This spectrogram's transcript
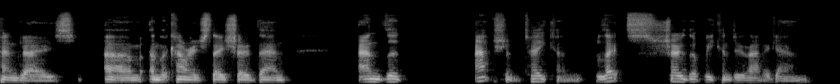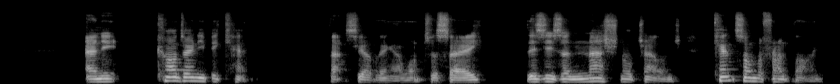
10 days um, and the courage they showed then and the action taken. Let's show that we can do that again. And it can't only be Kent. That's the other thing I want to say. This is a national challenge. Kent's on the front line.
